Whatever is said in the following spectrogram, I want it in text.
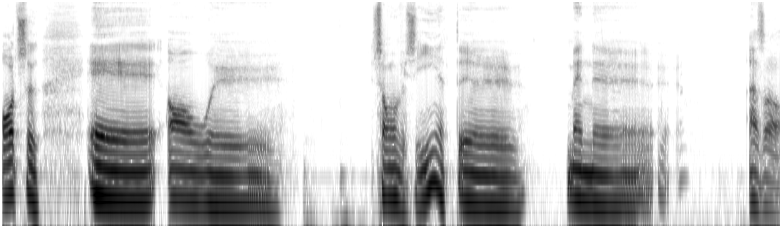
Otzel. Øh, og øh, så må vi sige, at øh, man... Øh, Altså,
